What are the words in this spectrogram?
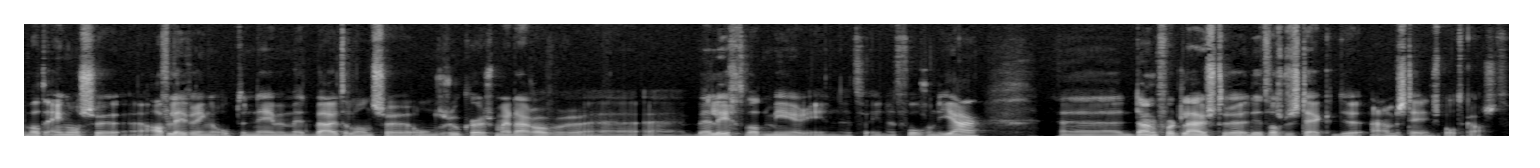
wat Engelse eh, afleveringen op te nemen met buitenlandse onderzoekers. Maar daarover uh, uh, wellicht wat meer in het, in het volgende jaar. dank voor het luisteren. Dit was Bestek, de aanbestedingspodcast.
